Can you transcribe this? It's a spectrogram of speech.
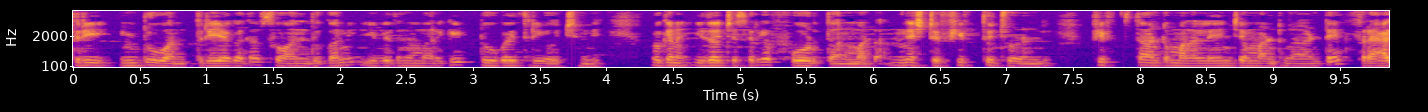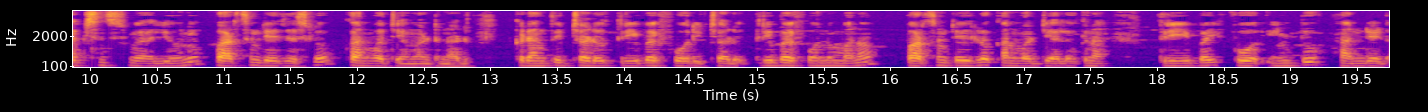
త్రీ ఇంటూ వన్ త్రీయే కదా? సో అందుకని ఈ విధంగా మనకి టూ బై త్రీ వచ్చింది. ఓకేనా? ఇది వచ్చేసరికి ఫోర్త్ అనమాట నెక్స్ట్ ఫిఫ్త్ చూడండి. ఫిఫ్త్ దాంట్లో మనల్ని ఏం చేయమంటున్నా అంటే ఫ్రాక్షన్స్ వాల్యూని పర్సంటేజెస్లో కన్వర్ట్ చేయమంటున్నాడు. ఇక్కడ ఎంత ఇచ్చాడు? త్రీ బై ఫోర్ ఇచ్చాడు. త్రీ బై ఫోర్ని మనం పర్సంటేజ్లో కన్వర్ట్ చేయాలి. ఓకేనా? Three by four into hundred.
